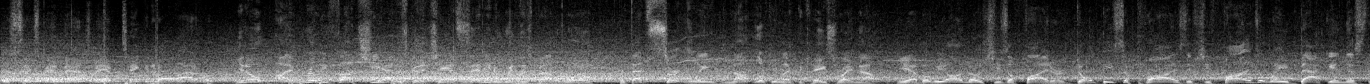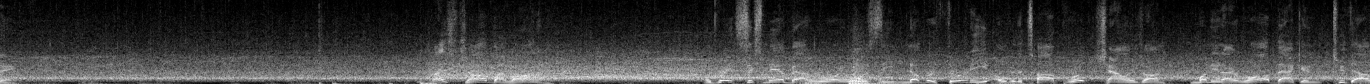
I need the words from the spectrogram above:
This six-man match may have taken it all out of her. You know, I really thought she had as good a chance as any to win this Battle Royal, but that's certainly not looking like the case right now. Yeah, but we all know she's a fighter. Don't be surprised if she finds a way back in this thing. Nice job by Lana. A great six-man battle royal was the number 30 over-the-top rope challenge on Monday Night Raw back in 2004.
